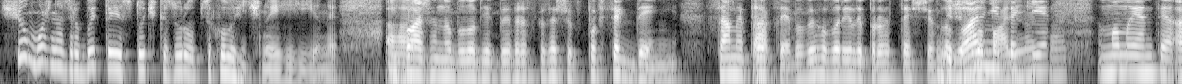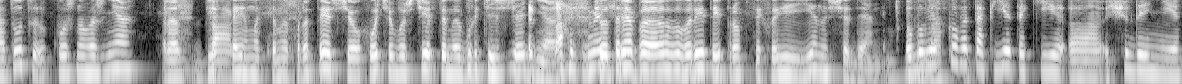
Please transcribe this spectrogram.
Що можна зробити з точки зору психологічної гігієни? І бажано було б, якби ви розказали, що повсякденні саме про Так. це, бо ви говорили про те, що глобальні глобально, такі так. моменти, а тут кожного ж дня раз бідкаємося ми про те, що хочемо ж чистими бути щодня. Так, То треба говорити і про психогігієну щоденно. Обов'язково так, є такі е, щоденні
